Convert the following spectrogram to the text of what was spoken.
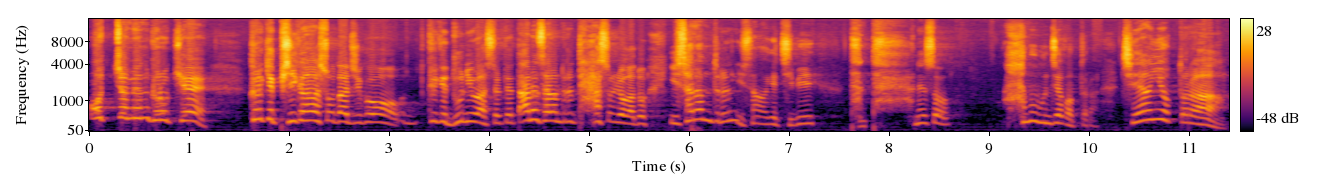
어쩌면 그렇게 그렇게 비가 쏟아지고 그렇게 눈이 왔을 때 다른 사람들은 다 쓸려가도 이 사람들은 이상하게 집이 단단해서 아무 문제가 없더라. 재앙이 없더라.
